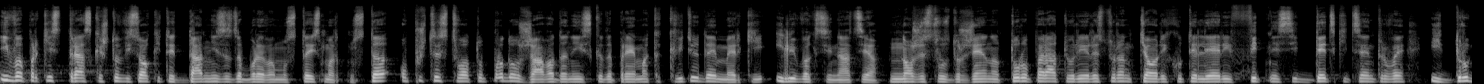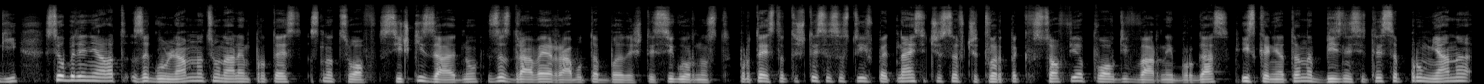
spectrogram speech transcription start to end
И въпреки стряскащо високите данни за заболеваността и смъртността, обществото продължава да не иска да приема каквито и да е мерки или вакцинация. Множество сдружения на туроператори, ресторантьори, хотелиери, фитнеси, детски центрове и други се обединяват за голям национален протест с надслов всички заедно за здраве, работа, бъдеще, сигурност. Протестът ще се състои в 15 часа в четвъртък в София, Пловдив, Варна и Бургас. Исканията на бизнесите са промяна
